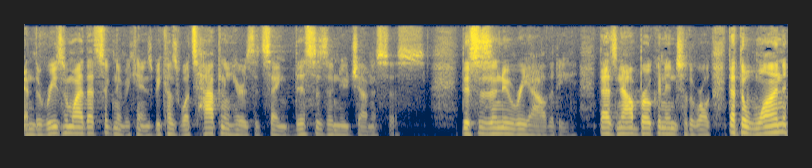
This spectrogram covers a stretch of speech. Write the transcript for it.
And the reason why that's significant is because what's happening here is it's saying this is a new Genesis. This is a new reality that is now broken into the world. That the one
